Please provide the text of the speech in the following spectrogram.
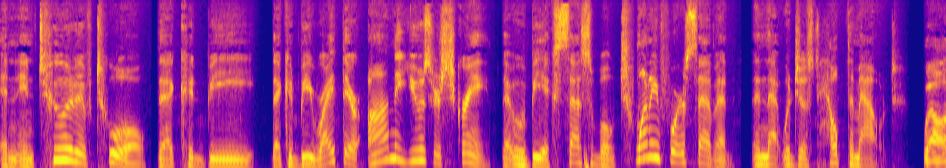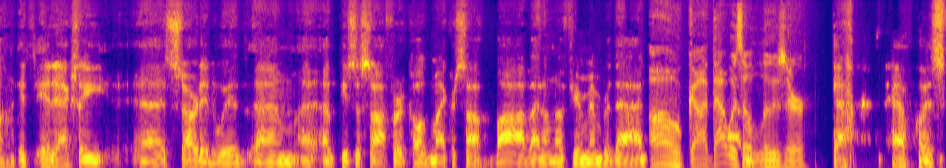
an intuitive tool that could be that could be right there on the user screen that would be accessible 24/7 and that would just help them out. Well, it it actually uh, started with um, a, a piece of software called Microsoft Bob. I don't know if you remember that. Oh god, that was a loser. that, that was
